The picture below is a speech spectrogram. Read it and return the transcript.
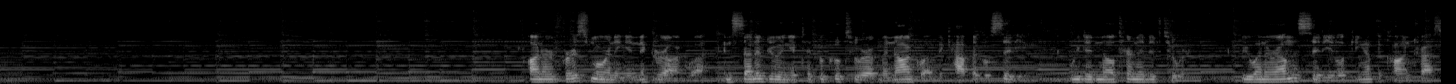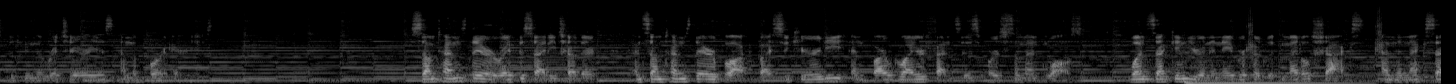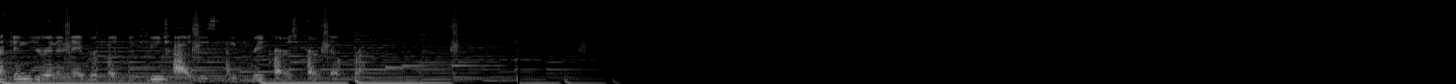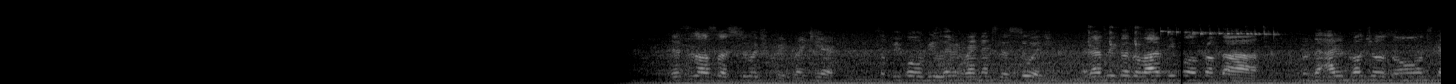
On our first morning in Nicaragua, instead of doing a typical tour of Managua, the capital city, we did an alternative tour. We went around the city looking at the contrast between the rich areas and the poor areas. Sometimes they are right beside each other, and sometimes they are blocked by security and barbed wire fences or cement walls. One second you're in a neighborhood with metal shacks, and the next second you're in a neighborhood with huge houses and three cars parked out front.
